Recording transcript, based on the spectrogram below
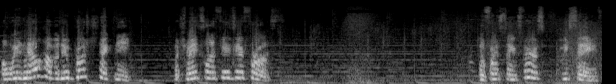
But we now have a new brush technique, which makes life easier for us. So first things first, we save.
